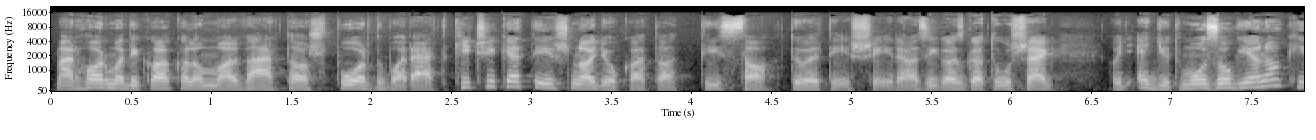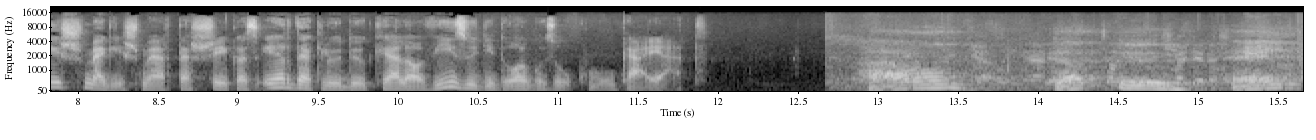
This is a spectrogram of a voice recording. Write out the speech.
Már harmadik alkalommal várta a sportbarát kicsiket és nagyokat a Tisza töltésére az igazgatóság, hogy együtt mozogjanak és megismertessék az érdeklődőkkel a vízügyi dolgozók munkáját. Három, kettő, egy.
